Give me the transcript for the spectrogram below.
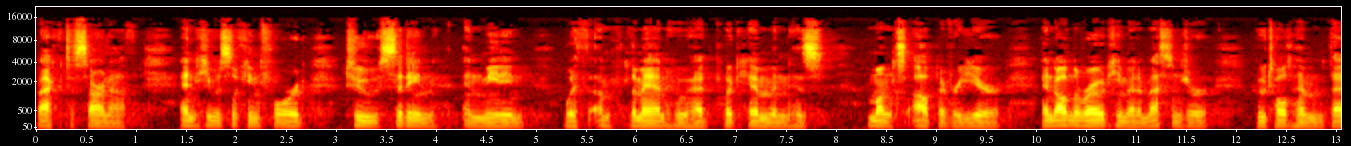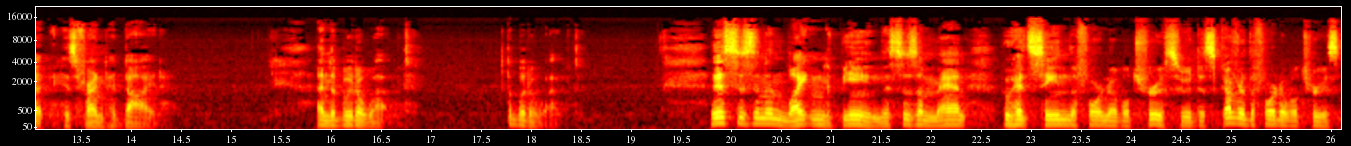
back to Sarnath, and he was looking forward to sitting and meeting with um, the man who had put him and his monks up every year. And on the road, he met a messenger who told him that his friend had died. And the Buddha wept. The Buddha wept. This is an enlightened being. This is a man who had seen the Four Noble Truths, who had discovered the Four Noble Truths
